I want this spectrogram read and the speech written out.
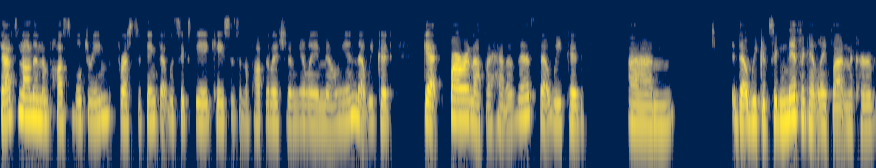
that's not an impossible dream for us to think that with 68 cases in a population of nearly a million, that we could get far enough ahead of this, that we could um, that we could significantly flatten the curve,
